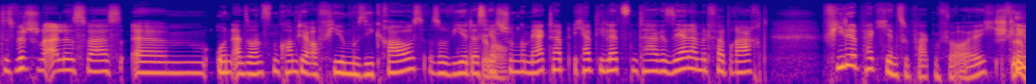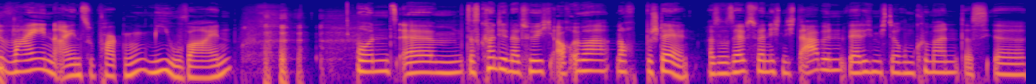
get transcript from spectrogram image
Das wird schon alles was. Ähm, und ansonsten kommt ja auch viel Musik raus. Also wie ihr das Genau. jetzt schon gemerkt habt, ich habe die letzten Tage sehr damit verbracht, viele Päckchen zu packen für euch. Stimmt. Viel Wein einzupacken, Mio-Wein. Und ähm, das könnt ihr natürlich auch immer noch bestellen. Also selbst wenn ich nicht da bin, werde ich mich darum kümmern, dass äh,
